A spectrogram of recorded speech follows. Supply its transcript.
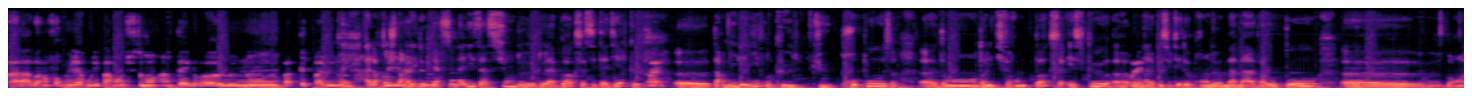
avoir un formulaire où les parents justement intègrent euh, le nom, peut-être pas le nom. Alors quand je parlais de personnalisation de, la box, c'est-à-dire que euh, parmi les livres que tu proposes euh, dans, dans, les différentes boxes, est-ce que on a la possibilité de prendre Mama va au pot Bon,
